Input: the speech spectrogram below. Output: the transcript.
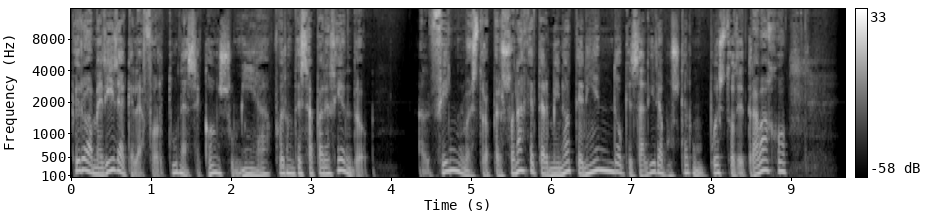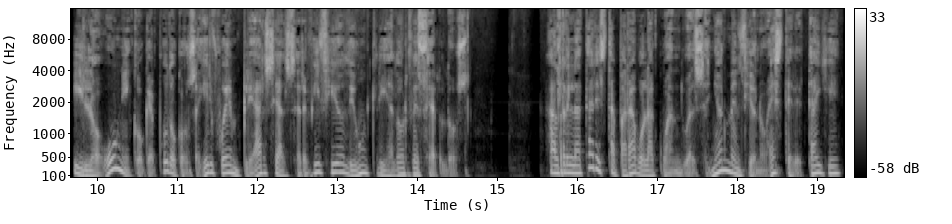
pero a medida que la fortuna se consumía, fueron desapareciendo. Al fin, nuestro personaje terminó teniendo que salir a buscar un puesto de trabajo y lo único que pudo conseguir fue emplearse al servicio de un criador de cerdos. Al relatar esta parábola, cuando el Señor mencionó este detalle,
